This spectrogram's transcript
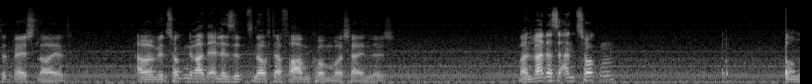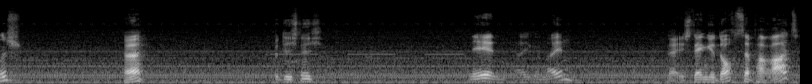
tut mir echt leid. Aber wir zocken gerade LS17 auf der Farm kommen wahrscheinlich. Wann war das Anzocken? Gar nicht. Hä? Für dich nicht. Nee, allgemein. Na, ich denke doch, separat.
